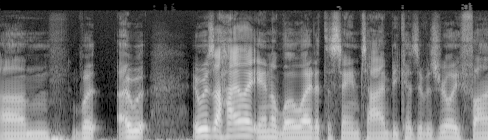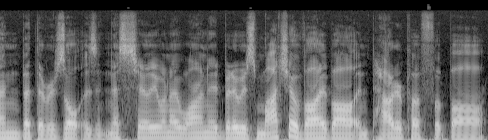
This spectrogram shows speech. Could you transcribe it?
um, but I would. It was a highlight and a low light at the same time because it was really fun, but the result isn't necessarily what I wanted. But it was macho volleyball and powder puff football.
